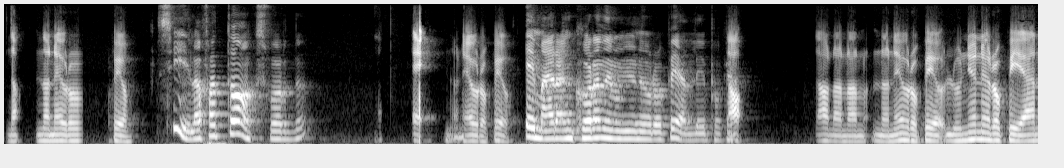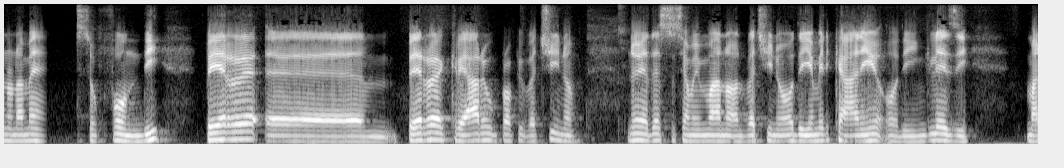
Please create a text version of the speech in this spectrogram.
no, non è europeo. Sì, l'ha fatto Oxford. Eh, non è europeo. Eh, ma era ancora nell'Unione Europea all'epoca. No. No, no, no, non è europeo. L'Unione Europea non ha messo fondi per, ehm, per creare un proprio vaccino. Noi adesso siamo in mano al vaccino o degli americani o degli inglesi, ma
